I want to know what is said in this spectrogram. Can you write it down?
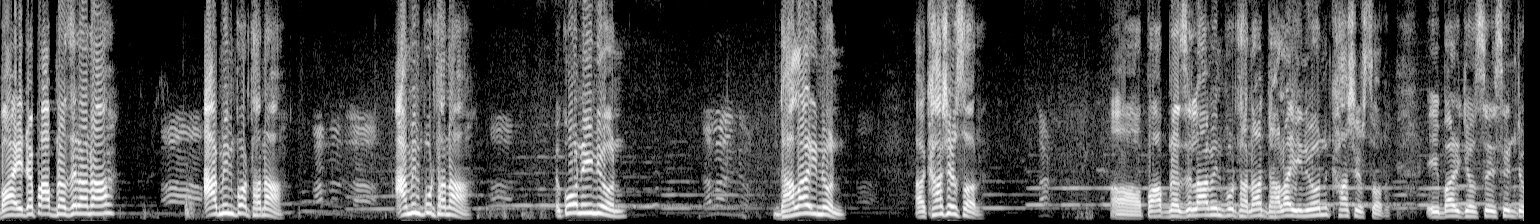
বা এটা পাবনা জেলা না? আমিনপুর থানা। আমিনপুর থানা? কোন ইউনিয়ন? ঢালা ইউনিয়ন। খাসের সর পাবনা জেলা আমিনপুর থানা, ঢালা ইউনিয়ন, খাসের সর এই বাড়িটি হচ্ছে সেন্টু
